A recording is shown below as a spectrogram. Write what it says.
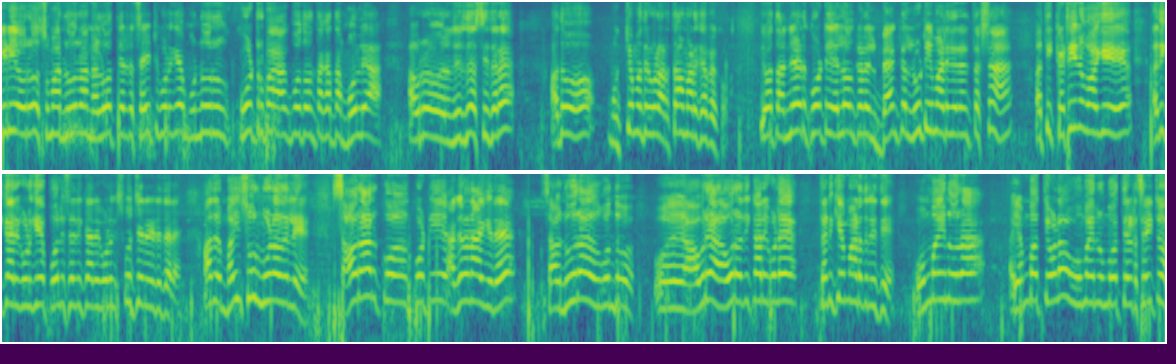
ಇ ಡಿ ಅವರು ಸುಮಾರು ನೂರ ನಲವತ್ತೆರಡು ಸೈಟ್ಗಳಿಗೆ ಮುನ್ನೂರು ಕೋಟಿ ರೂಪಾಯಿ ಆಗ್ಬೋದು ಅಂತಕ್ಕಂಥ ಮೌಲ್ಯ ಅವರು ನಿರ್ಧರಿಸಿದ್ದಾರೆ. ಅದು ಮುಖ್ಯಮಂತ್ರಿಗಳು ಅರ್ಥ ಮಾಡ್ಕೋಬೇಕು. ಇವತ್ತು ಹನ್ನೆರಡು ಕೋಟಿ ಎಲ್ಲೋ ಒಂದು ಕಡೆ ಬ್ಯಾಂಕಲ್ಲಿ ಲೂಟಿ ಮಾಡಿದ್ದಾರೆ ಅಂದ ತಕ್ಷಣ ಅತಿ ಕಠಿಣವಾಗಿ ಅಧಿಕಾರಿಗಳಿಗೆ, ಪೊಲೀಸ್ ಅಧಿಕಾರಿಗಳಿಗೆ ಸೂಚನೆ ನೀಡಿದ್ದಾರೆ. ಆದರೆ ಮೈಸೂರು ಮೂಡದಲ್ಲಿ ಸಾವಿರಾರು ಕೋಟಿ ಹಗರಣ ಆಗಿದೆ. ಸಾವಿರ ನೂರ ಒಂದು ಅವರೇ, ಅವರ ಅಧಿಕಾರಿಗಳೇ ತನಿಖೆ ಮಾಡಿದ ರೀತಿ. ಒಂಬೈನೂರ ಎಂಬತ್ತೇಳು, ಒಂಬೈನೂರ ಮೂವತ್ತೆರಡು ಸೈಟು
